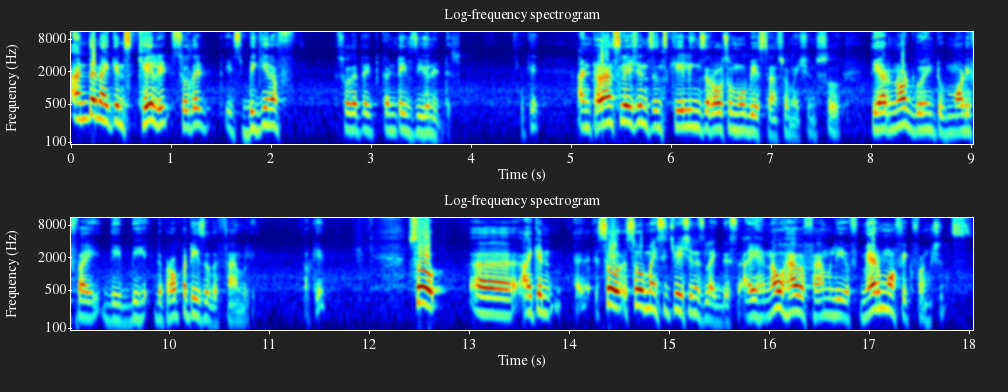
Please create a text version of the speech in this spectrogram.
And then I can scale it so that it is big enough so that it contains the unit disk okay? And translations and scalings are also Mobius transformations so they are not going to modify the, the properties of the family okay. So uh, I can so so my situation is like this. I now have a family of meromorphic functions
